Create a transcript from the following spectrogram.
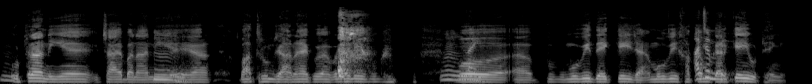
اٹھنا نہیں ہے چائے بنانی ہے یا باتھ روم جانا ہے کوئی وہ مووی دیکھ کے ہی جائے مووی ختم اچھا، کر کے ہی اٹھیں گے۔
